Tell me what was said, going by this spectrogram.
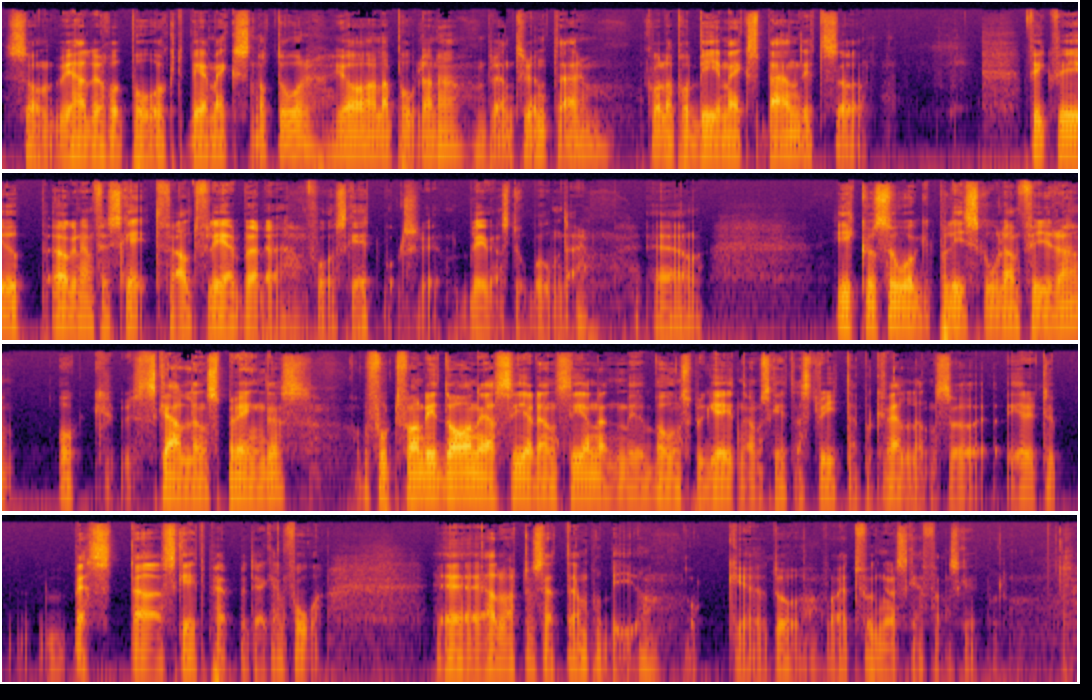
Som vi hade hållit på och åkt BMX något år, jag och alla polarna, bränt runt där. Kolla på BMX Bandit så fick vi upp ögonen för skate. För allt fler började få skateboard så det blev en stor boom där. Eh, gick och såg Polisskolan 4 och skallen sprängdes. Och fortfarande idag när jag ser den scenen med Bones Brigade när de skatar street där på kvällen så är det typ bästa skatepeppet jag kan få. Eh, jag hade varit och sett den på bio och eh, då var jag tvungen att skaffa en skateboard.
